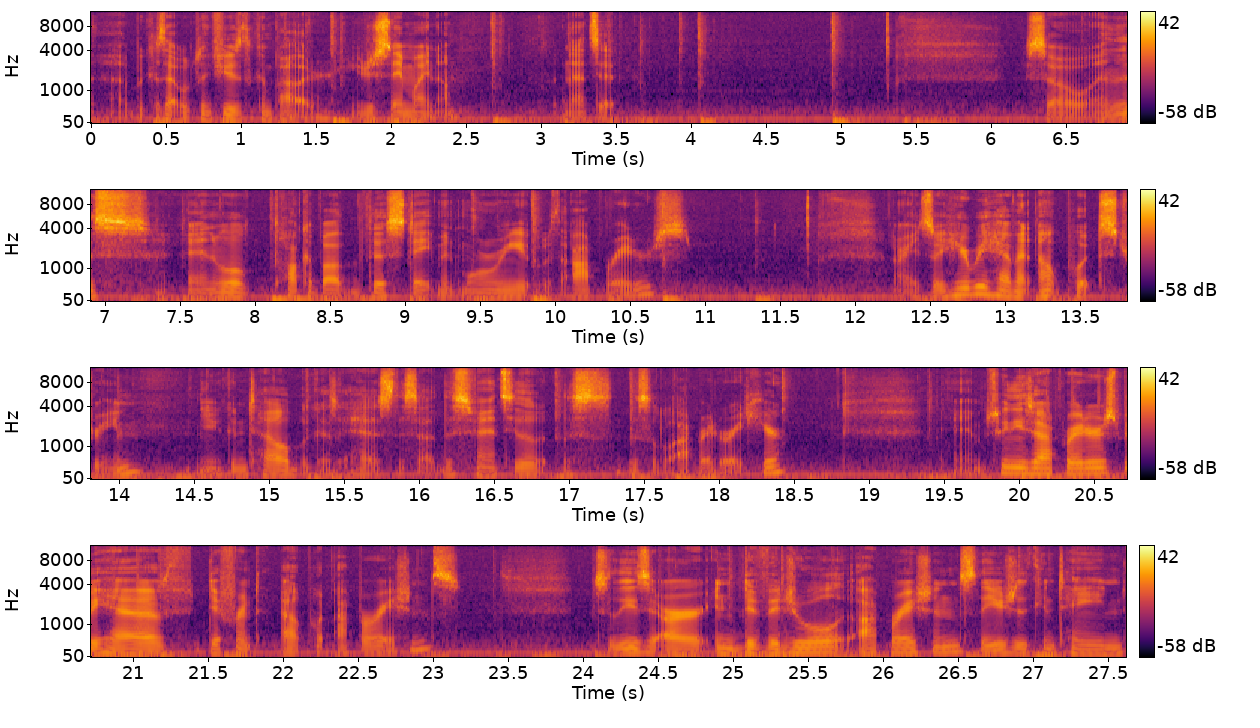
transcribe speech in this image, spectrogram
uh, because that would confuse the compiler you just say mynum and that's it so, and this, and we'll talk about this statement more when we get with operators. Alright, so here we have an output stream. You can tell because it has this uh, this fancy little, this this little operator right here. And between these operators, we have different output operations. So these are individual operations. They usually contain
